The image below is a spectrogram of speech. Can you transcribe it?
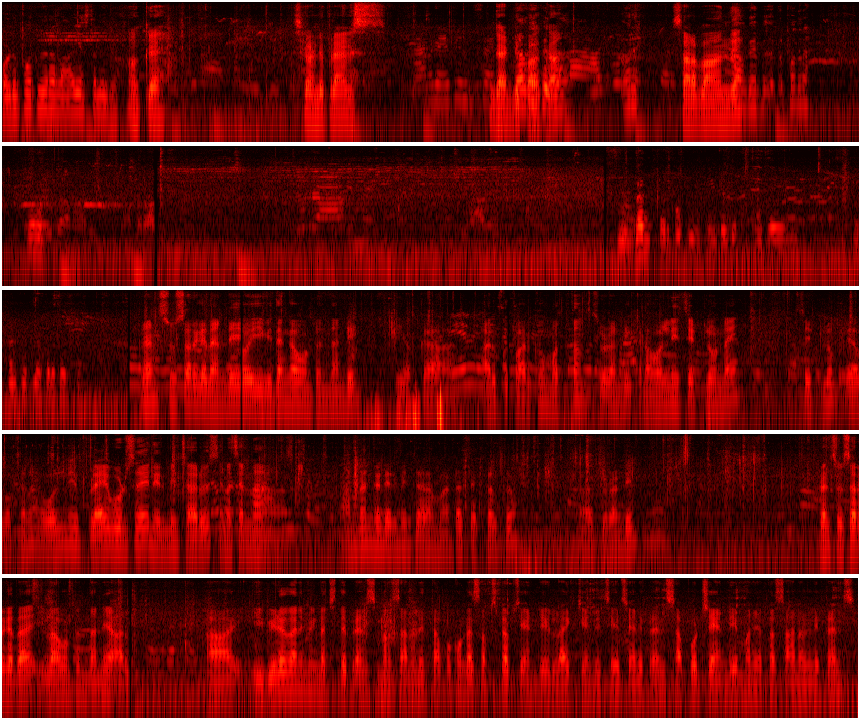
పడిపోతుంది లాగేస్తాను ఇది ఓకే. చూడండి ఫ్రెండ్స్. గడ్డి పాక. చాలా బాగుంది. ఫ్రెండ్స్ చూస్తారు కదండి? ఈ విధంగా ఉంటుందండి ఈ యొక్క అరకు పార్కు. మొత్తం చూడండి ఇక్కడ ఓన్లీ చెట్లు ఉన్నాయి. చెట్లు పక్కన ఓన్లీ ప్లైవుడ్సే నిర్మించారు. చిన్న చిన్న అందంగా నిర్మించారనమాట చెక్కలతో. చూడండి. ఫ్రెండ్స్ చూసారు కదా? ఇలా ఉంటుందని అరకు ఈ వీడియో కానీ మీకు నచ్చితే ఫ్రెండ్స్ మన ఛానల్ని తప్పకుండా సబ్స్క్రైబ్ చేయండి లైక్ చేయండి షేర్ చేయండి. ఫ్రెండ్స్ సపోర్ట్ చేయండి మన యొక్క ఛానల్ని ఫ్రెండ్స్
